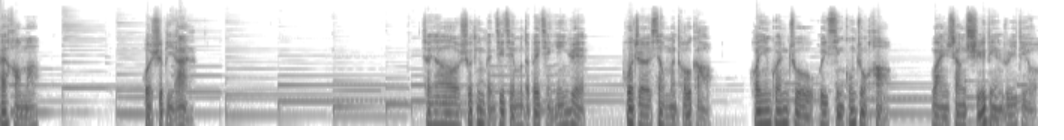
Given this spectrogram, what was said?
还好吗？我是彼岸。想要收听本期节目的背景音乐，或者向我们投稿，欢迎关注微信公众号“晚上十点 Radio”。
